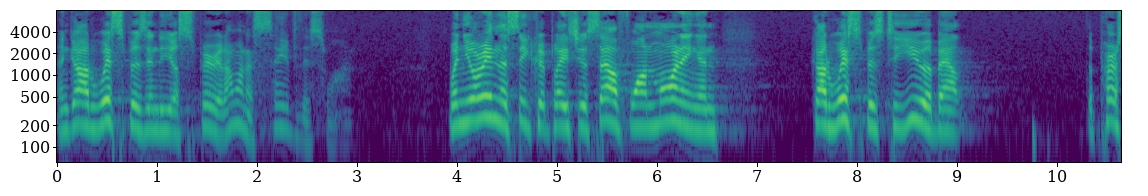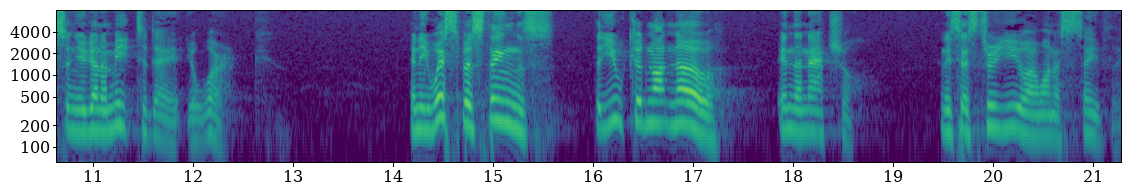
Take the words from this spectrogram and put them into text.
and God whispers into your spirit, I want to save this one. When you're in the secret place yourself one morning and God whispers to you about the person you're going to meet today at your work. And He whispers things that you could not know in the natural. And He says, Through you, I want to save them.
